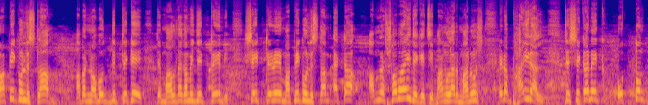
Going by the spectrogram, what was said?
মাফিকুল ইসলাম, আবার নবদ্বীপ থেকে যে মালদাগামী যে ট্রেন, সেই ট্রেনের মাফিকুল ইসলাম একটা আমরা সবাই দেখেছি, বাংলার মানুষ, এটা ভাইরাল যে সেখানে অত্যন্ত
